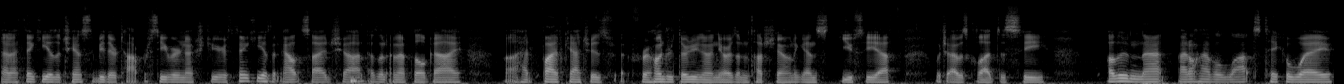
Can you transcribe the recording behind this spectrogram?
and I think he has a chance to be their top receiver next year. Think he has an outside shot as an NFL guy. Uh, had five catches for 139 yards and a touchdown against UCF, which I was glad to see. Other than that, I don't have a lot to take away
